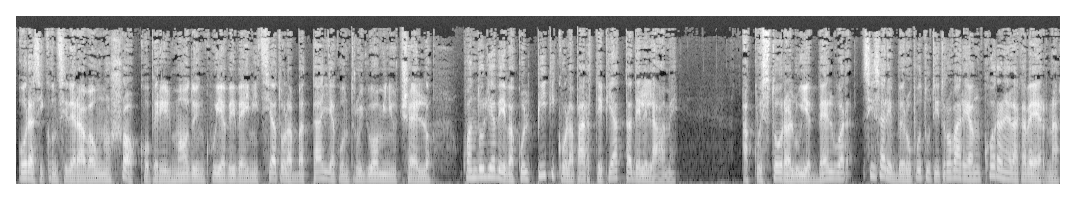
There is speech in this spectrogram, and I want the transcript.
Ora si considerava uno sciocco per il modo in cui aveva iniziato la battaglia contro gli uomini uccello, quando li aveva colpiti con la parte piatta delle lame. A quest'ora lui e Belwar si sarebbero potuti trovare ancora nella caverna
